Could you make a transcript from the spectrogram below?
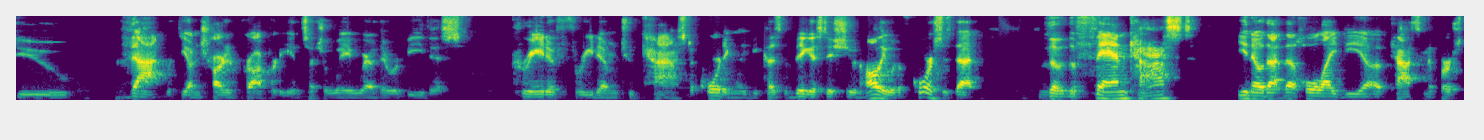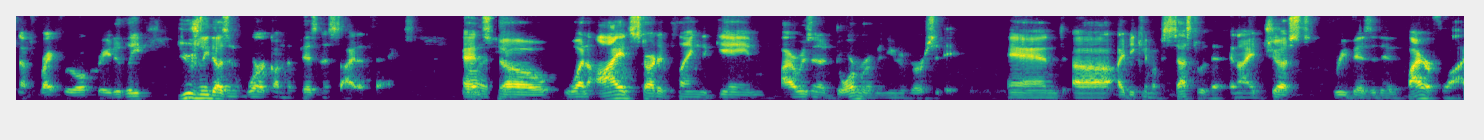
do that with the Uncharted property in such a way where there would be this creative freedom to cast accordingly. Because the biggest issue in Hollywood, of course, is that the the fan cast, you know, that that whole idea of casting the person that's right for the role creatively usually doesn't work on the business side of things. And Right. so when I had started playing the game, I was in a dorm room in university and uh, I became obsessed with it. And I just revisited Firefly.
